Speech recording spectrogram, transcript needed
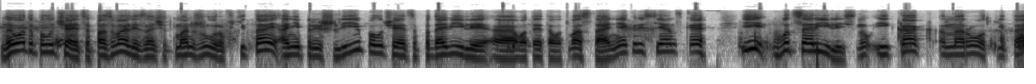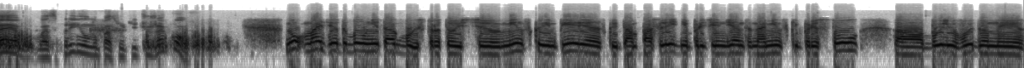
Ну вот и получается, позвали, значит, манжуров в Китай, они пришли, получается, подавили э, вот это вот восстание крестьянское и воцарились. Ну и как народ Китая воспринял, ну, по сути, чужаков? Ну, знаете, это было не так быстро. То есть э, Минская империя, там последние претенденты на Минский престол э, были выданы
